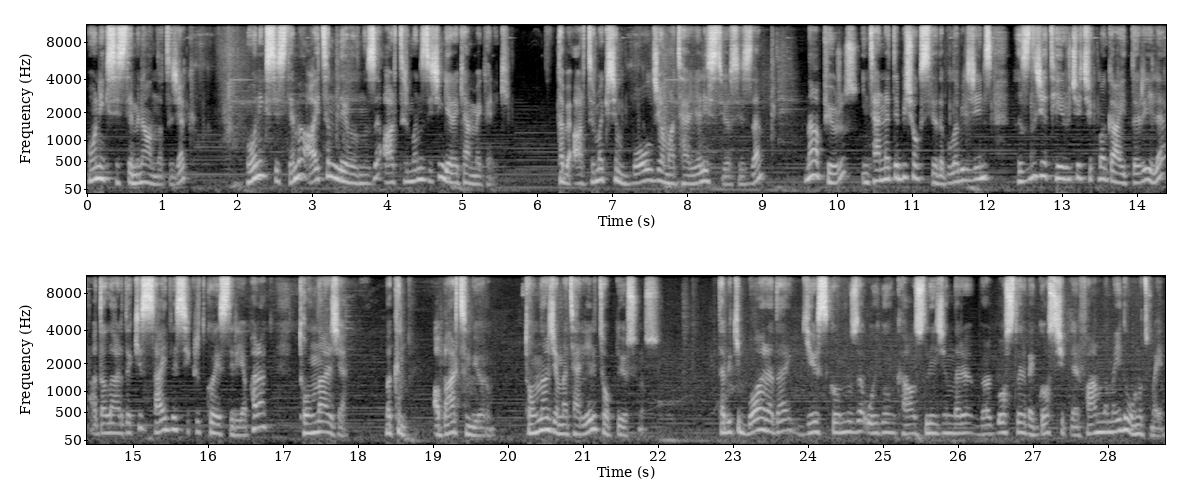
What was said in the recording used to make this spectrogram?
Honix sistemini anlatacak. Honix sistemi item level'ınızı artırmanız için gereken mekanik. Tabi artırmak için bolca materyal istiyor sizden. Ne yapıyoruz? İnternette birçok sitede bulabileceğiniz hızlıca tier 3'e çıkma guide'ları ile adalardaki side ve secret quest'leri yaparak tonlarca, bakın abartmıyorum, tonlarca materyali topluyorsunuz. Tabii ki bu arada gear score'unuza uygun Chaos Legion'ları, World Boss'ları ve Ghost Ship'leri farmlamayı da unutmayın.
